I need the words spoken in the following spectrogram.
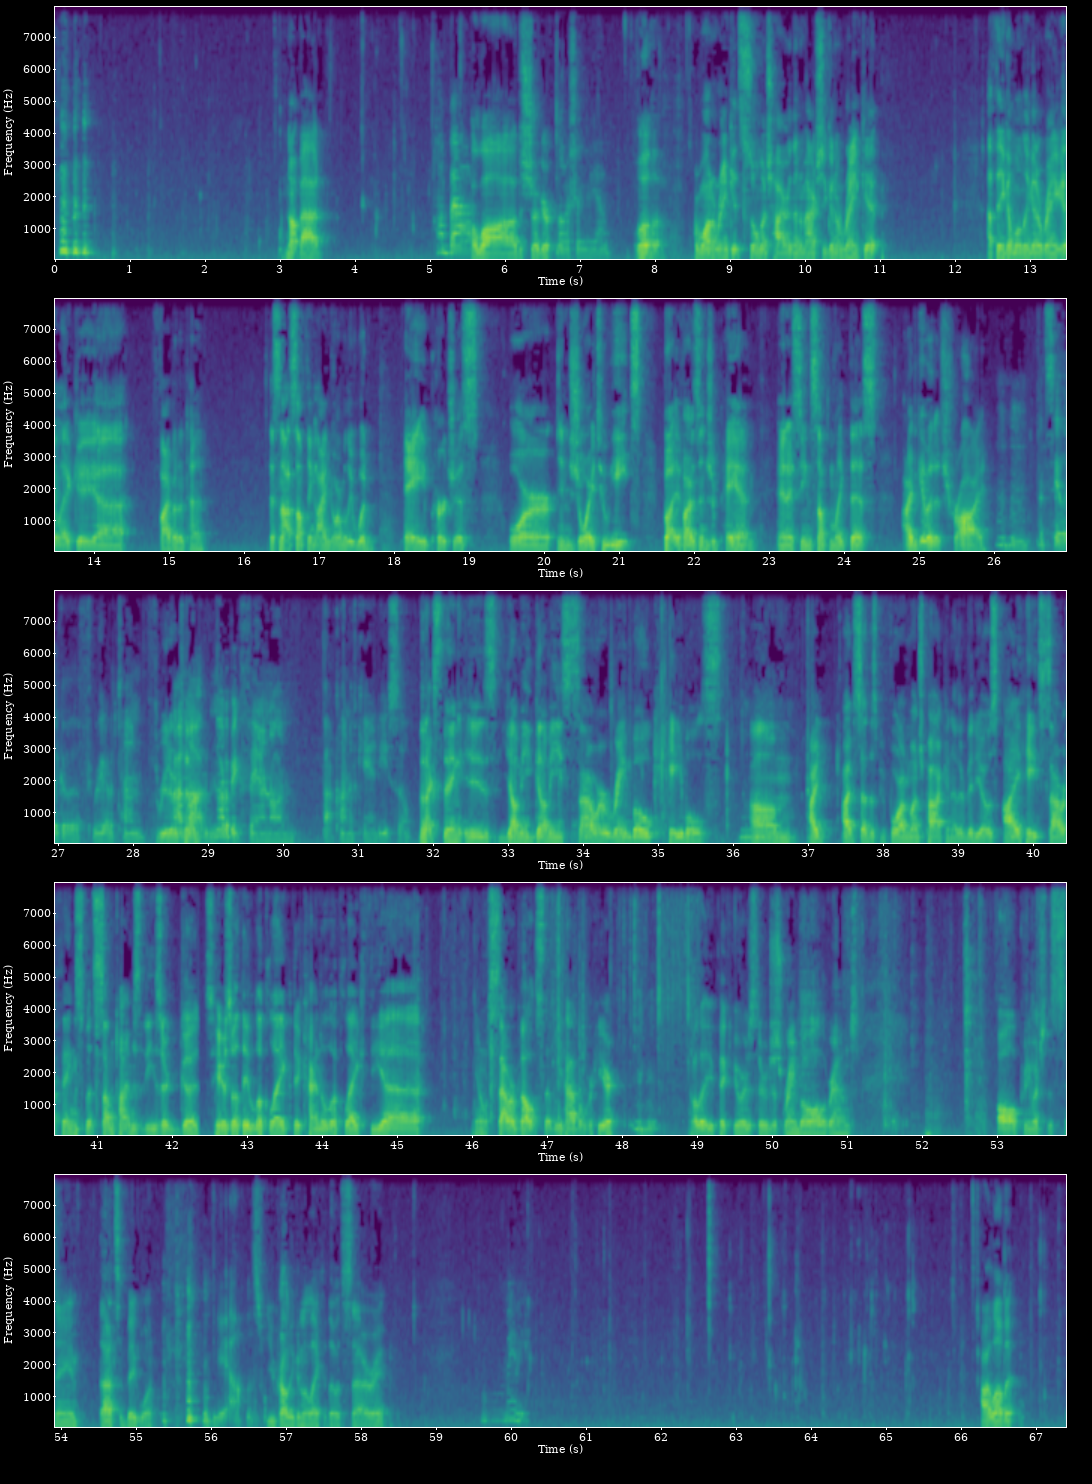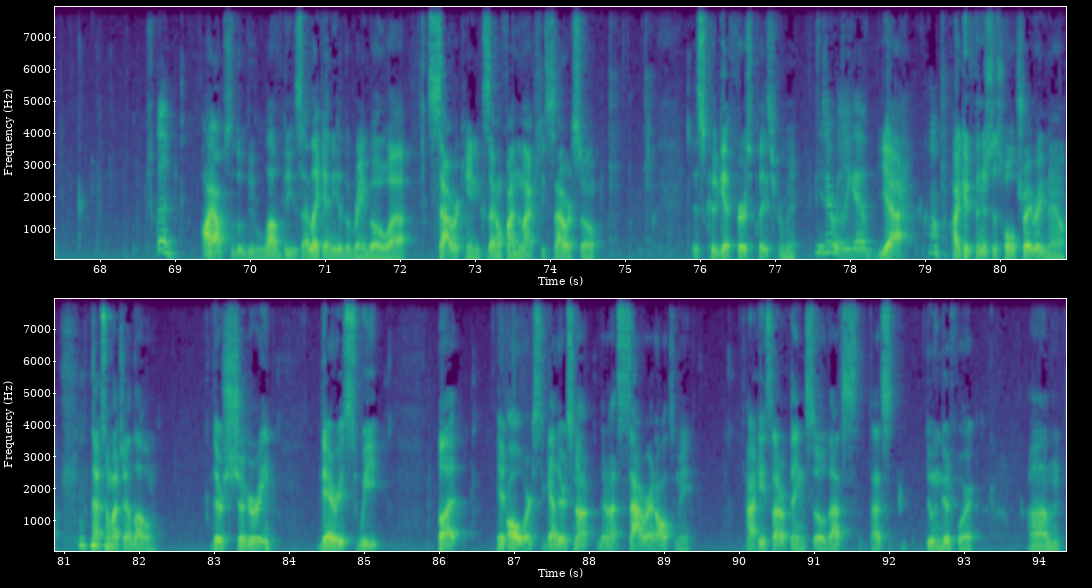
Not bad. Not bad. A lot of sugar. A lot of sugar, yeah. Ugh. I want to rank it so much higher than I'm actually going to rank it. I think I'm only going to rank it like a uh, 5 out of 10. It's not something I normally would A, purchase or enjoy to eat, but if I was in Japan and I seen something like this, I'd give it a try. Mhm. I'd say like a three out of ten. 3 out of I'm 10. not not a big fan on that kind of candy, so The next thing is Yummy Gummy Sour Rainbow Cables. Um, I I've said this before on Munchpak and other videos. I hate sour things, but sometimes these are good. So here's what they look like. They kind of look like the uh, you know sour belts that we have over here. I'll let you pick yours. They're just rainbow all around. All pretty much the same. That's a big one. yeah, this one You're probably gonna like it though. It's sour, right? maybe. I love it. Good. I absolutely love these. I like any of the rainbow uh, sour candy because I don't find them actually sour. So this could get first place for me. These are really good. Yeah, Huh. I could finish this whole tray right now. That's how much I love them. They're sugary, very sweet, but it all works together. It's not they're not sour at all to me. I hate sour things, so that's that's doing good for it. Um,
